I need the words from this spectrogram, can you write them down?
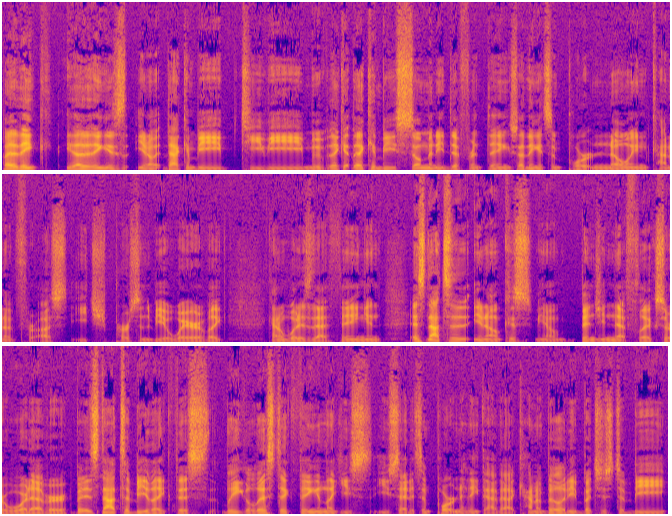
but I think the other thing is you know that can be TV, movie, like that can be so many different things. So I think it's important knowing kind of for us each person to be aware of like kind of what is that thing? And it's not to you know because you know binging netflix or whatever but it's not to be like this legalistic thing. And like you you said it's important i think to have that accountability but just to be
